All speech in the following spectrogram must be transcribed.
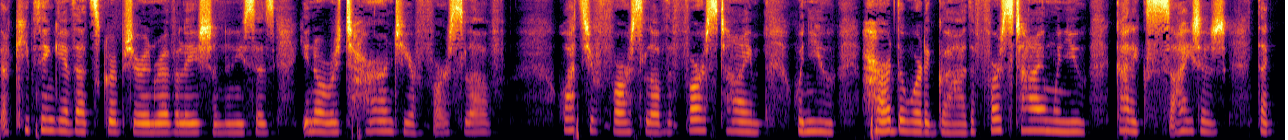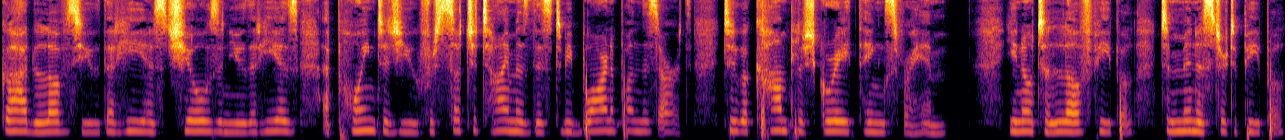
I keep thinking of that scripture in Revelation and he says, you know, return to your first love. What's your first love? The first time when you heard the word of God, the first time when you got excited that God loves you, that He has chosen you, that He has appointed you for such a time as this to be born upon this earth, to accomplish great things for Him you know, to love people, to minister to people.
